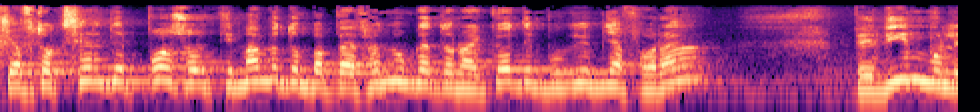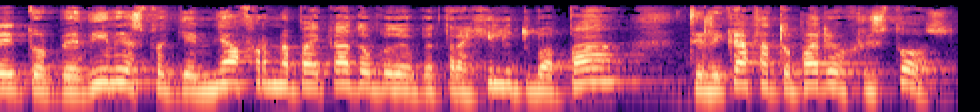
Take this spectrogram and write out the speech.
Και αυτό ξέρετε πόσο θυμάμαι τον Παπαφρόντον και τον Ακιώτη που πει μια φορά. Παιδί μου λέει το παιδί είναι στο και μια φορά να πάει κάτω από το πετραχύλι του παπά, τελικά θα το πάρει ο Χριστός.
